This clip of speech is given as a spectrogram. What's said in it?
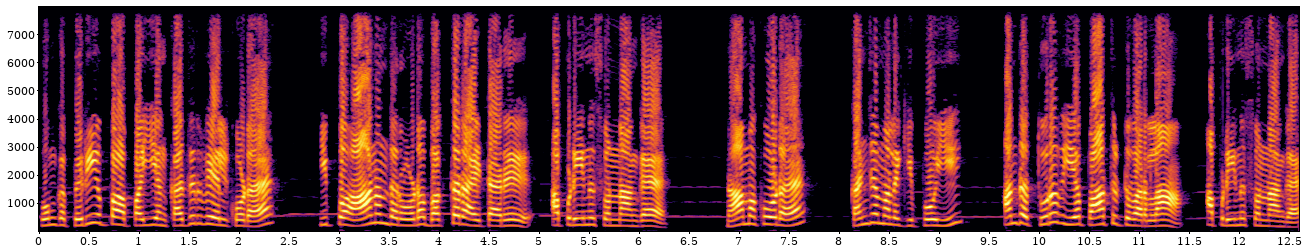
உங்க பெரியப்பா பையன் கதிர்வேல் கூட இப்போ ஆனந்தரோட பக்தர் ஆயிட்டாரு அப்படின்னு சொன்னாங்க. நாம கூட கஞ்சமலைக்கு போய் அந்த துறவிய பார்த்துட்டு வரலாம் அப்படின்னு சொன்னாங்க.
